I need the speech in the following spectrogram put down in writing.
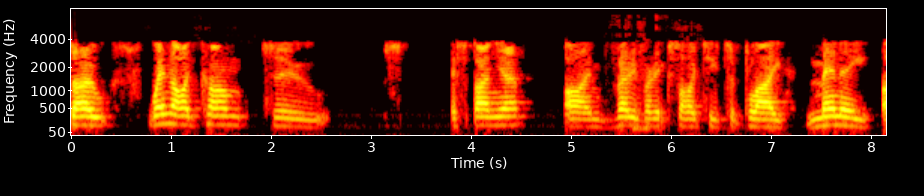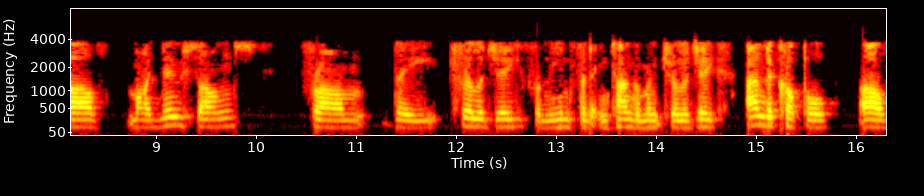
So when I come to España. I'm very, very excited to play many of my new songs from the trilogy, from the Infinite Entanglement trilogy, and a couple of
